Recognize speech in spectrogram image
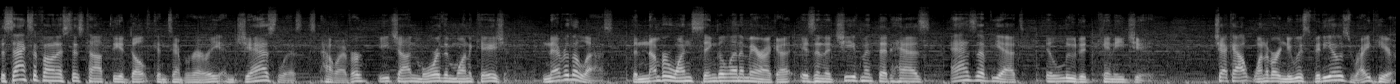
The saxophonist has topped the adult contemporary and jazz lists, however, each on more than one occasion. Nevertheless, the number one single in America is an achievement that has, as of yet, eluded Kenny G. Check out one of our newest videos right here.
